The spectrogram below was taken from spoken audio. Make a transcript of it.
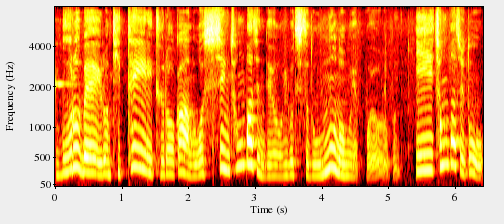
무릎에 이런 디테일이 들어간 워싱 청바지인데요. 이거 진짜 너무너무 예뻐요, 여러분. 이 청바지도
